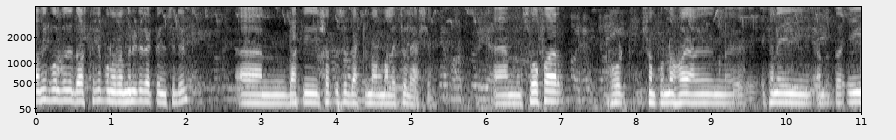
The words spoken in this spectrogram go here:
আমি বলব যে দশ থেকে পনেরো মিনিটের একটা ইনসিডেন্ট বাকি সব কিছু ব্যাক টু নর্মালে চলে আসে। সোফার ভোট সম্পূর্ণ হয়, আমি এখানে এই অন্তত এই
